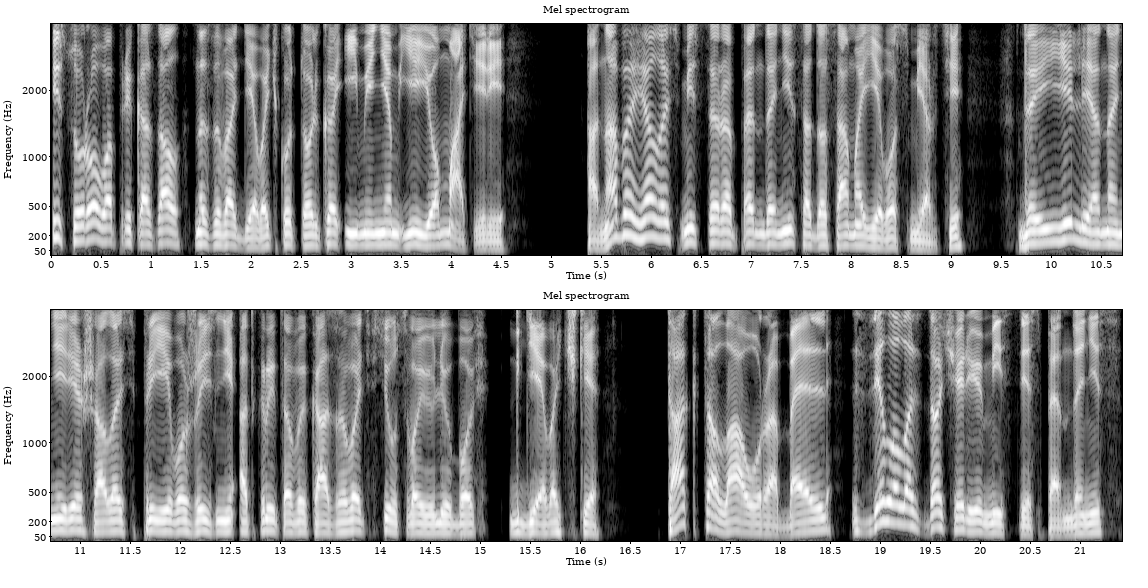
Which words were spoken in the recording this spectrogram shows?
и сурово приказал называть девочку только именем ее матери. Она боялась мистера Пендениса до самой его смерти, да и Елена не решалась при его жизни открыто выказывать всю свою любовь к девочке. Так-то Лаура Белль сделалась дочерью миссис Пенденис.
